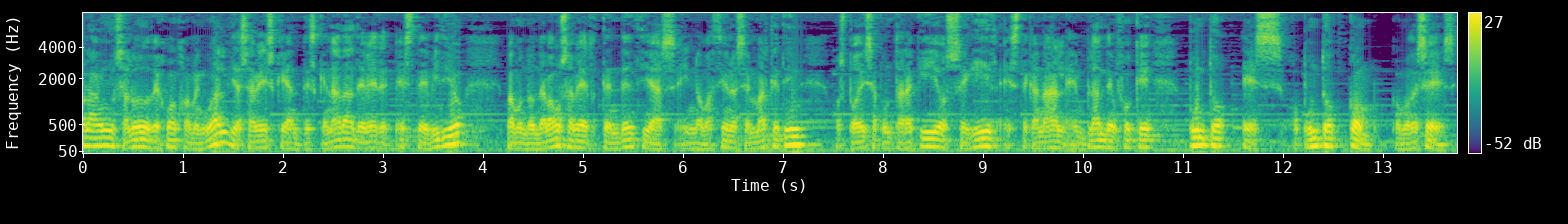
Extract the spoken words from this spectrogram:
Hola, un saludo de Juanjo Amengual. Ya sabéis que antes que nada de ver este vídeo, vamos, donde vamos a ver tendencias e innovaciones en marketing, os podéis apuntar aquí o seguir este canal en plan .com, como desees.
